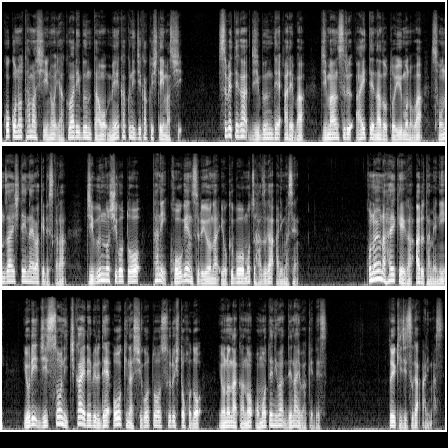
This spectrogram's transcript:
個々の魂の役割分担を明確に自覚していますし、すべてが自分であれば、自慢する相手などというものは存在していないわけですから、自分の仕事を他に公言するような欲望を持つはずがありません。このような背景があるために、より実相に近いレベルで大きな仕事をする人ほど世の中の表には出ないわけです。という記述があります。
